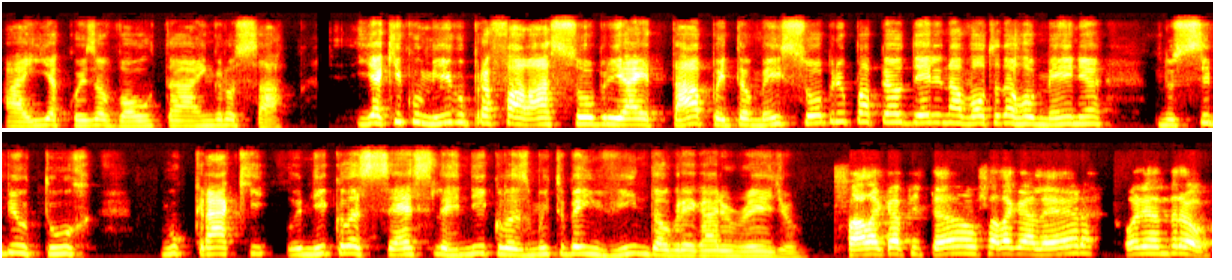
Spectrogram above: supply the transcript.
Aí a coisa volta a engrossar. E aqui comigo para falar sobre a etapa e também sobre o papel dele na volta da Romênia no Sibiu Tour, o craque, o Nicolas Sessler. Nicolas, muito bem-vindo ao Gregário Radio. Fala, capitão. Fala, galera. Ô, Leandrão,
